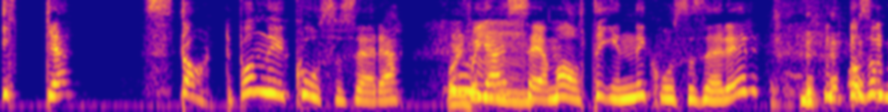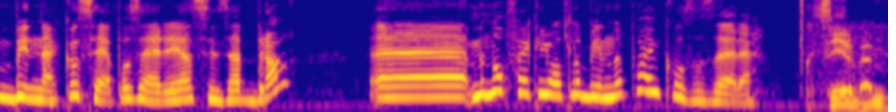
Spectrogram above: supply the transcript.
ikke starte på en ny koseserie. For jeg ser meg alltid inn i koseserier, og så begynner jeg ikke å se på serier jeg syns er bra. Eh, men nå får jeg ikke lov til å begynne på en koseserie. Sier hvem?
